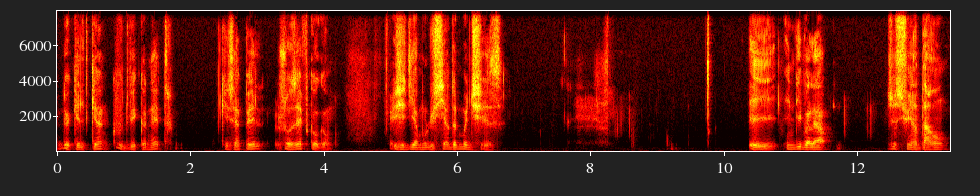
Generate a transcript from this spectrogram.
de quelqu'un que vous devez connaître, qui s'appelle Joseph Cogan. J'ai dit à mon Lucien, donne-moi une chaise. Et il me dit, voilà, je suis un parent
